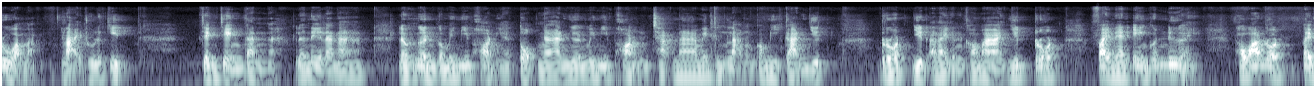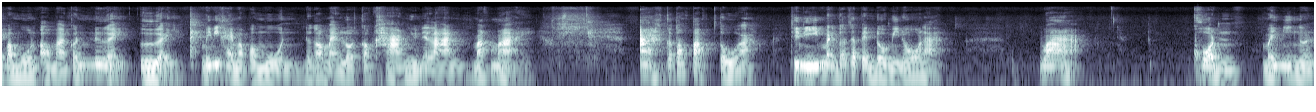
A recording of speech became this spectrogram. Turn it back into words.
รวมอะหลายธุรกิจเจ๊งๆกันนะและเนระนาดแล้วเงินก็ไม่มีผ่อนเนี่ยตกงานเงินไม่มีผ่อนชักหน้าไม่ถึงหลัง ก็มีการยึดรถยึดอะไรกันเข้ามา ยึดรถไฟแนนซ์เองก็เหนื่อย เพราะว่ารถไปประมูลออกมาก็เหนื่อย เอื่อย ไม่มีใครมาประมูลนึกออกไหมรถก็ค้างอยู่ในลานมากมาย อะก็ต้องปรับตัว ทีนี้มันก็จะเป็นโดมิโนละว่าคนไม่มีเงิน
